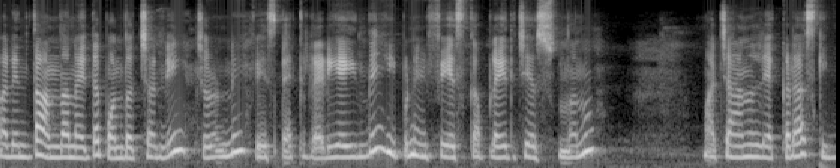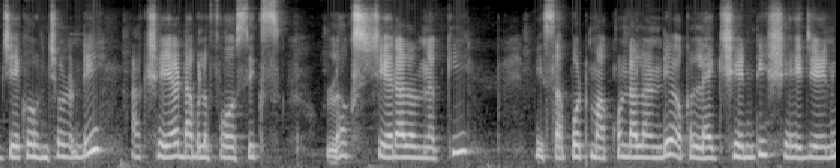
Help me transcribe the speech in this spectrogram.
మరింత అందాన్ని అయితే పొందొచ్చండి. చూడండి ఫేస్ ప్యాక్ రెడీ అయింది. ఇప్పుడు నేను ఫేస్కి అప్లై అయితే చేస్తున్నాను. మా ఛానల్ ఎక్కడ స్కిప్ చేయకుండా చూడండి. Akshaya double four six blogs చేరాలని మీ సపోర్ట్ మాకు ఉండాలండి. ఒక లైక్ చేయండి షేర్ చేయండి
